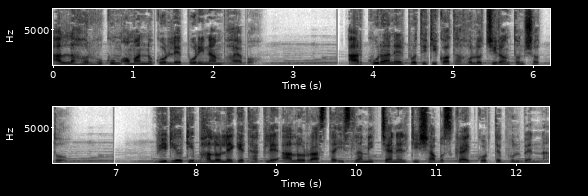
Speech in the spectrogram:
আল্লাহর হুকুম অমান্য করলে পরিণাম ভয়াবহ। আর কুরআনের প্রতিটি কথা হল চিরন্তন সত্য। ভিডিওটি ভালো লেগে থাকলে আলোর রাস্তা ইসলামিক চ্যানেলটি সাবস্ক্রাইব করতে ভুলবেন না।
